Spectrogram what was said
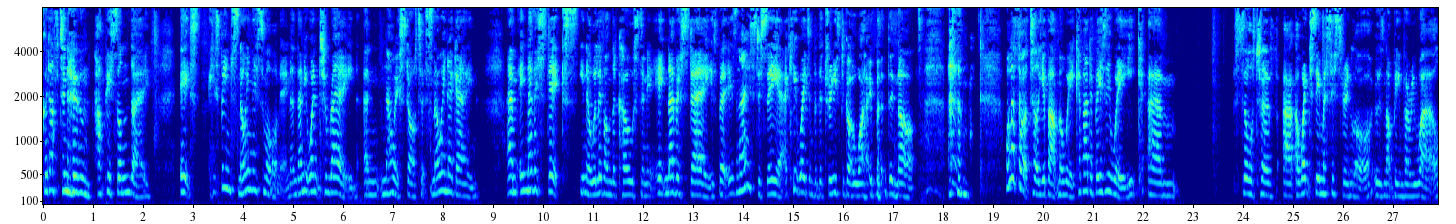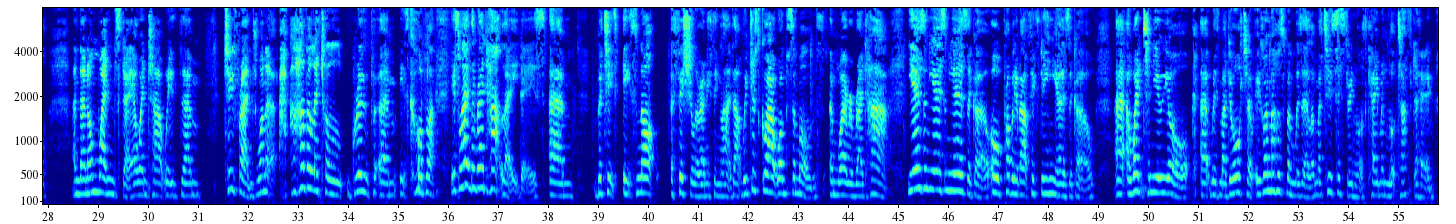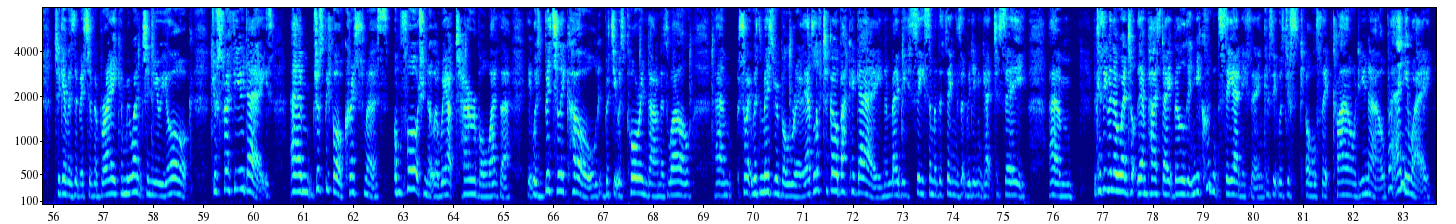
Good afternoon, happy Sunday. It's it's been snowing this morning and then it went to rain and now it started snowing again. Um, it never sticks, you know, we live on the coast and it, it never stays, but it's nice to see it. I keep waiting for the trees to go away, but they're not. Um, well, I thought I'd tell you about my week. I've had a busy week. Um, sort of, uh, I went to see my sister-in-law who's not been very well and then on Wednesday, I went out with um, two friends. One, I have a little group. Um, it's called like it's like the Red Hat Ladies, um, but it's it's not official or anything like that. We just go out once a month and wear a red hat. Years and years and years ago, oh, probably about 15 years ago, uh, I went to New York uh, with my daughter. It was when my husband was ill and my two sister-in-laws came and looked after him to give us a bit of a break. And we went to New York just for a few days, um, just before Christmas. Unfortunately, we had terrible weather. It was bitterly cold, but it was pouring down as well. Um, so it was miserable, really. I'd love to go back again and maybe see some of the things that we didn't get to see. Um, because even though we went up the Empire State Building, you couldn't see anything because it was just all thick cloud, you know. But anyway,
